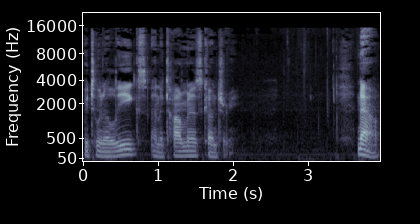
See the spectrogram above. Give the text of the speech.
between the leagues and the communist country. Now,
